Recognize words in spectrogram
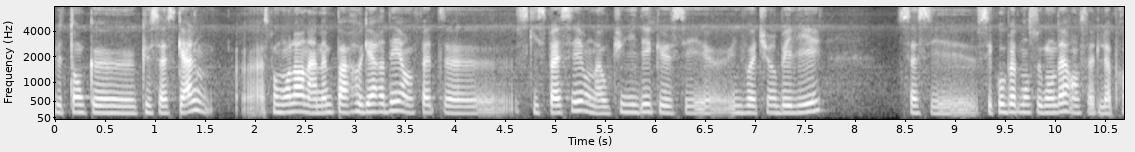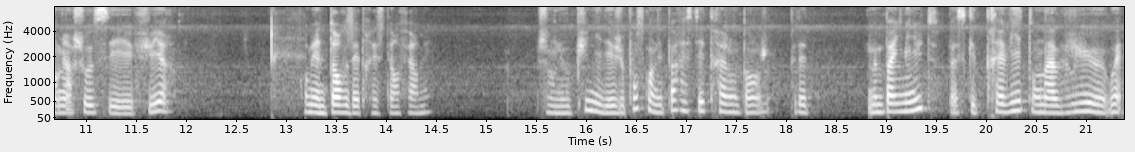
le temps que, que ça se calme. Euh, À ce moment-là, on n'a même pas regardé en fait ce qui se passait. On n'a aucune idée que c'est une voiture bélier. Ça, c'est complètement secondaire en fait. La première chose, c'est fuir. Combien de temps vous êtes resté enfermé? J'en ai aucune idée. Je pense qu'on n'est pas resté très longtemps. Peut-être même pas une minute, parce que très vite, on a vu, euh, ouais,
